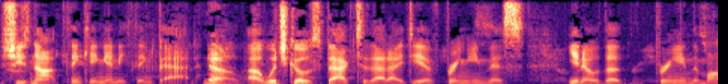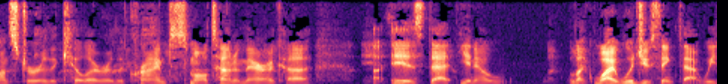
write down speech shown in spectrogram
she's not thinking anything bad. No. uh, which goes back to that idea of bringing this, you know, the bringing the monster or the killer or the crime to small town America. Uh, is that you know like why would you think that we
